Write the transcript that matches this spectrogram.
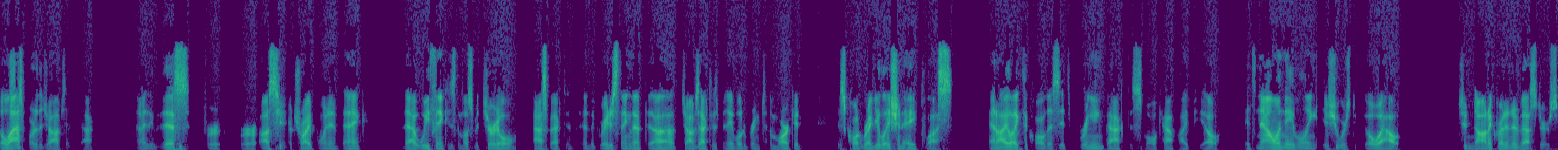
The last part of the Jobs Act, and I think this for for us here at TriPoint and Banq, that we think is the most material aspect and, and the greatest thing that uh, Jobs Act has been able to bring to the market is called Regulation A and I like to call this it's bringing back the small cap IPO. It's now enabling issuers to go out to non-accredited investors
